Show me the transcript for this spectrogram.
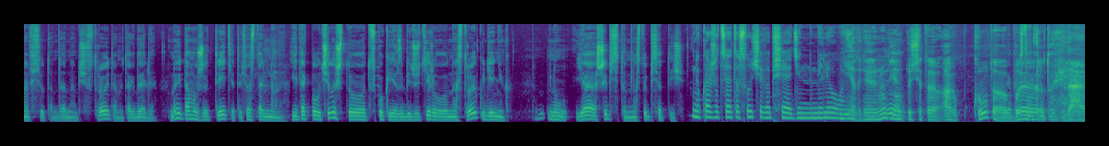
на все там, да, на общестрой там и так далее. Ну и там уже третье, это все остальное. И так получилось, что сколько я забюджетировал на стройку денег, ну, я ошибся там на 150 тысяч. Ну, кажется, это случай вообще один на миллион. Нет, это не, ну, Нет. то есть это, а, круто, Я б... крутой. Да,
